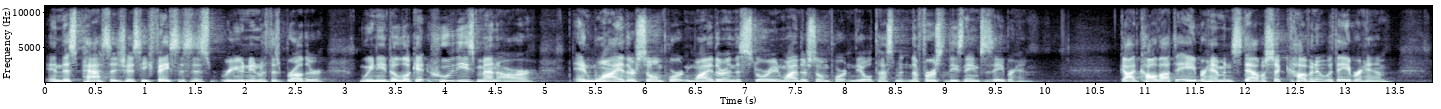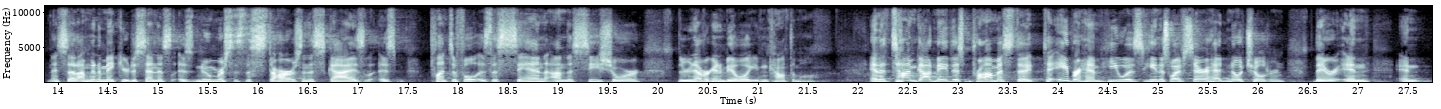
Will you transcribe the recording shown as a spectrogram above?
in this passage as he faces his reunion with his brother, we need to look at who these men are and why they're so important, why they're in this story, and why they're so important in the Old Testament. And the first of these names is Abraham. God called out to Abraham and established a covenant with Abraham and said, I'm going to make your descendants as numerous as the stars in the sky, as, as plentiful as the sand on the seashore. You're never going to be able to even count them all. And at the time God made this promise to, to Abraham, he, was, he and his wife Sarah had no children. They were in, in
